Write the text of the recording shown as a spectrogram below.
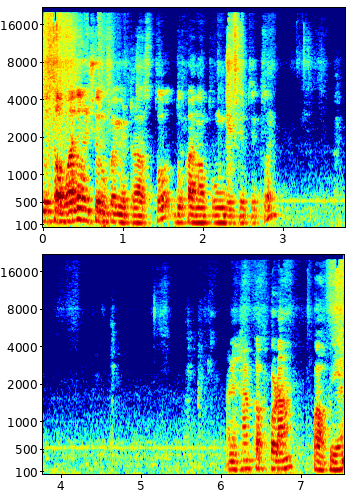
तो सव्वा दोनशे रुपये मीटर असतो दुकानातून घेते तिथून. आणि हा कपडा पाहूया.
